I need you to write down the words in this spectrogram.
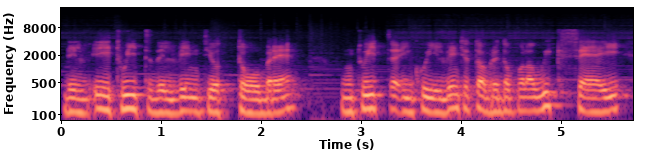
del, i tweet del 20 ottobre, un tweet in cui il 20 ottobre dopo la week 6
